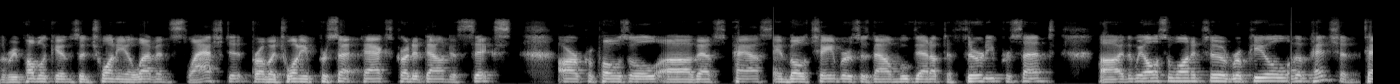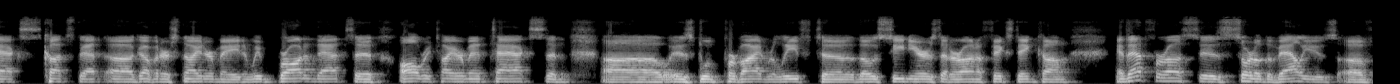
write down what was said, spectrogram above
The Republicans in 2011 slashed it from a 20% tax credit down to six. Our proposal uh, that's passed in both chambers has now moved that up to 30%. Uh, then we also wanted to repeal the pension tax cuts that uh, Governor Snyder made, and we broadened that to all retirement tax and uh, is will provide relief to those seniors that are on a fixed income. And that for us is sort of the values of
